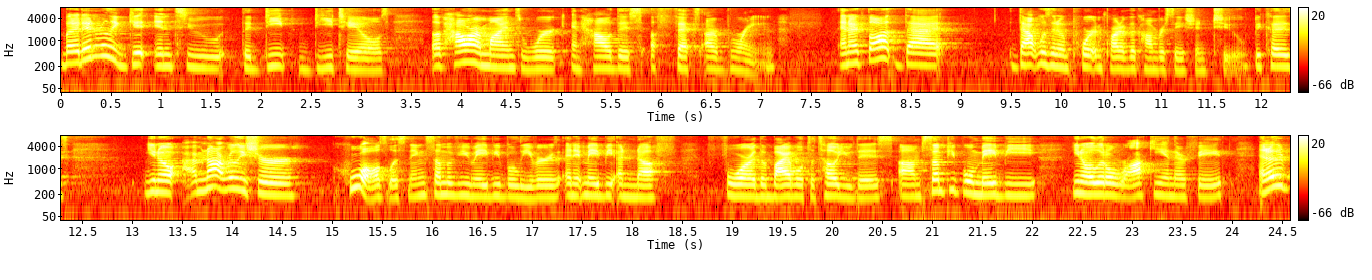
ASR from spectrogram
But I didn't really get into the deep details of how our minds work and how this affects our brain. And I thought that that was an important part of the conversation too, because, you know, I'm not really sure who all's listening. Some of you may be believers, and it may be enough for the Bible to tell you this. Um, some people may be, you know, a little rocky in their faith, and other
